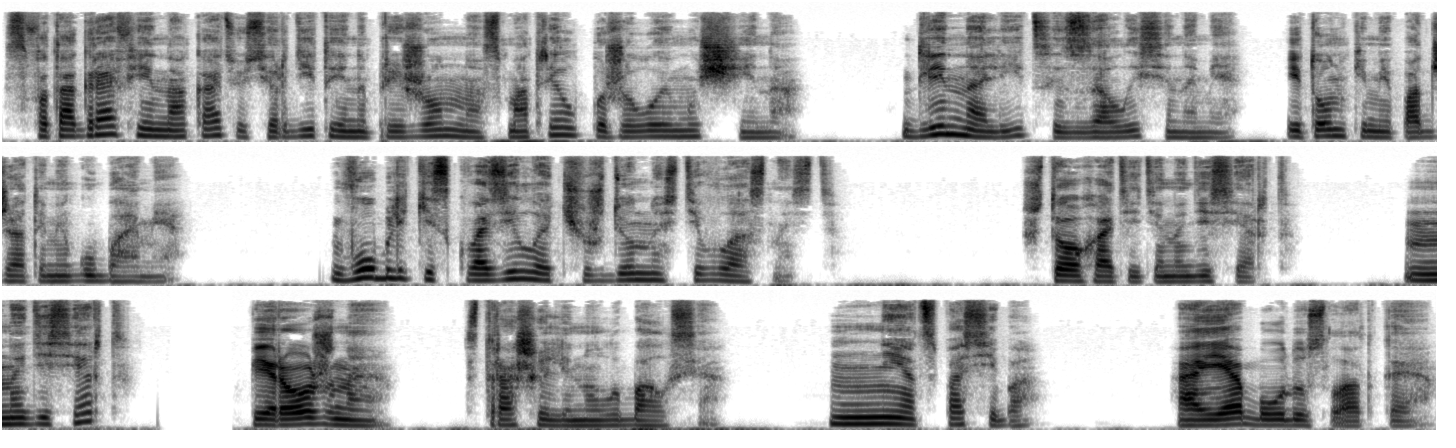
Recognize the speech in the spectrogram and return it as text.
С фотографией на Катю сердито и напряженно смотрел пожилой мужчина. Длиннолицый, с залысинами и тонкими поджатыми губами. В облике сквозила отчужденность и властность. «Что хотите на десерт?» «На десерт?» «Пирожное?» — Страшилин улыбался. «Нет, спасибо». «А я буду сладкое».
